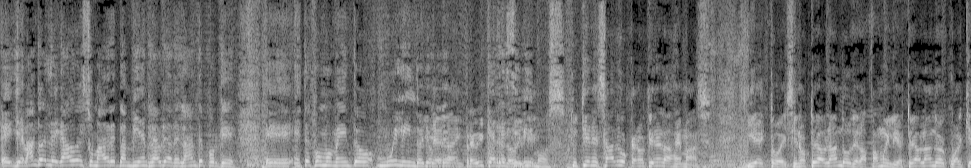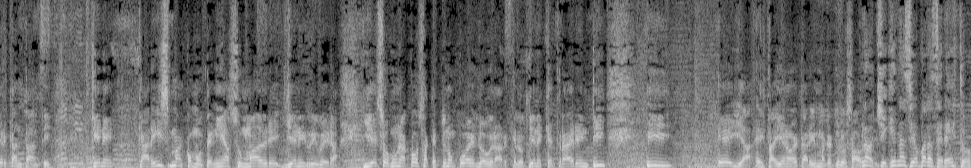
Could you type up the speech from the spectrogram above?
eh, llevando el legado de su madre también, Raúl, adelante, porque eh, este fue un momento muy lindo, yo y en creo, la entrevista que recibimos. tú tienes algo que no tienen las demás. Y esto es, si no estoy hablando de la familia, estoy hablando de cualquier cantante. Tiene carisma como tenía su madre Jenny Rivera. Y eso es una cosa que tú no puedes lograr, que lo tienes que traer en ti. Y ella está llena de carisma, que tú lo sabes. No, Chiqui nació para hacer esto.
